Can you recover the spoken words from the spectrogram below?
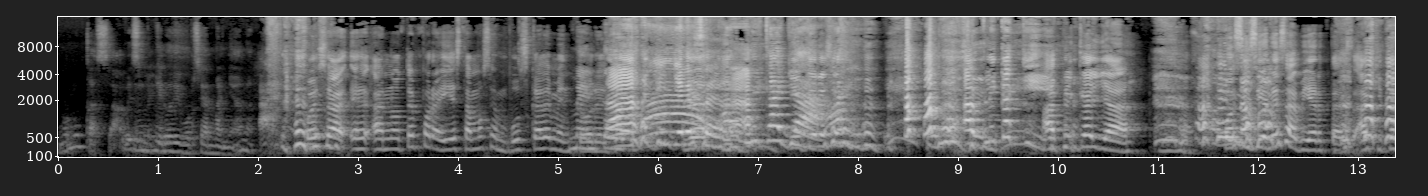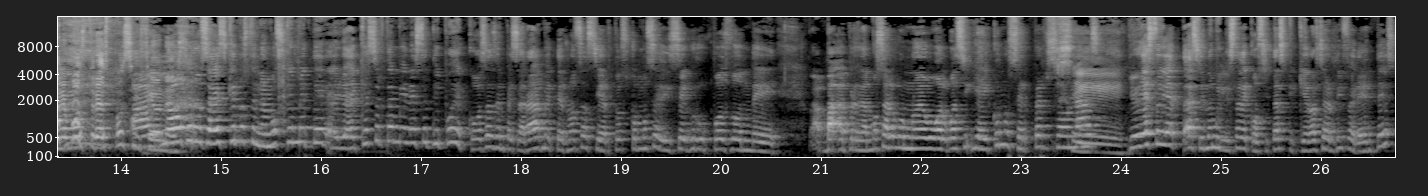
No, nunca sabes si me quiero divorciar mañana. Pues a- eh, anoten por ahí, estamos en busca de mentores. Mentor. Ah, ¿quién quiere ser? ¿Quién quiere ser? Ay, Aplica aquí. Aplica ya. Posiciones abiertas. Aquí tenemos tres Ay, posiciones. no, pero sabes que nos tenemos que meter, hay que hacer también este tipo de cosas, de empezar a meternos a ciertos, ¿cómo se dice? Grupos donde aprendamos algo nuevo o algo así, y ahí conocer personas. Sí. Yo ya estoy haciendo mi lista de cositas que quiero hacer diferentes,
